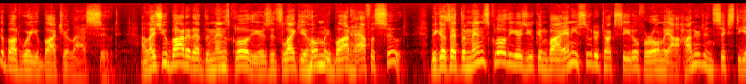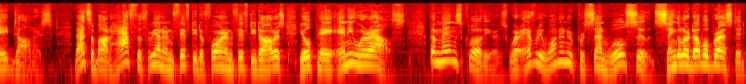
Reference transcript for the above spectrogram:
about where you bought your last suit. Unless you bought it at the men's clothiers, it's like you only bought half a suit. Because at the men's clothiers, you can buy any suit or tuxedo for only $168. That's about half the $350 to $450 you'll pay anywhere else. The men's clothiers, where every 100% wool suit, single or double breasted,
